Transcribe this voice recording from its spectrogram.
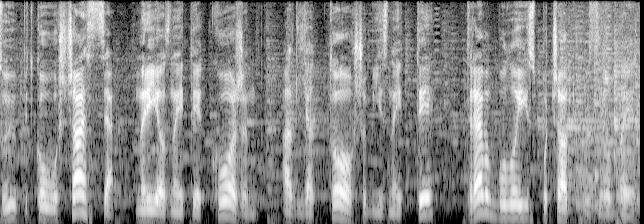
Свою підкову щастя мріяв знайти кожен, а для того, щоб її знайти, треба було її спочатку зробити.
